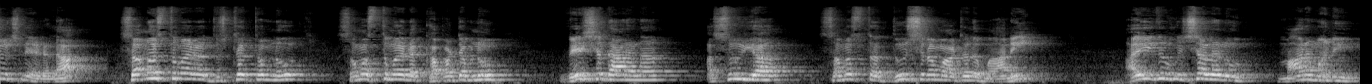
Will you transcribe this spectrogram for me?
చూసిన ఎడల సమస్తమైన దుష్టత్వంను సమస్తమైన కపటమును వేషధారణ అసూయ సమస్త దూషణ మాటలు మాని ఐదు విషయాలను మానమని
